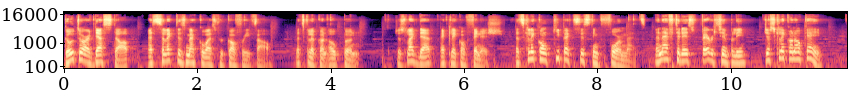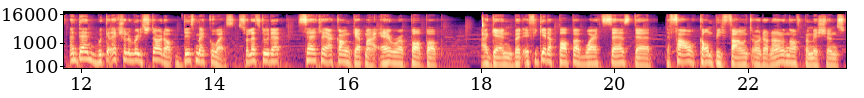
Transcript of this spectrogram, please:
Go to our desktop and select this macOS recovery file. Let's click on open. Just like that and click on finish. Let's click on keep existing format. And after this, very simply, just click on OK. And then we can actually already start up this macOS. So let's do that. Sadly, I can't get my error pop-up again, but if you get a pop-up where it says that the file can't be found or there are not enough permissions,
